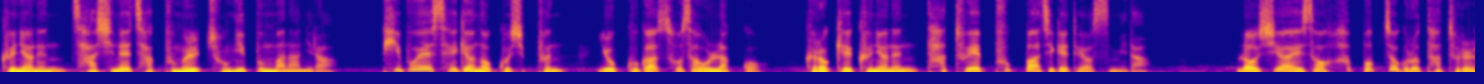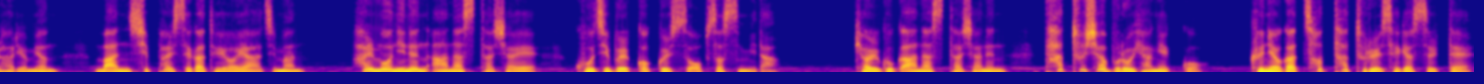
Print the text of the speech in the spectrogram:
그녀는 자신의 작품을 종이뿐만 아니라 피부에 새겨 넣고 싶은 욕구가 솟아올랐고 그렇게 그녀는 타투에 푹 빠지게 되었습니다. 러시아에서 합법적으로 타투를 하려면 만 18세가 되어야 하지만 할머니는 아나스타샤의 고집을 꺾을 수 없었습니다. 결국 아나스타샤는 타투샵으로 향했고 그녀가 첫 타투를 새겼을 때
